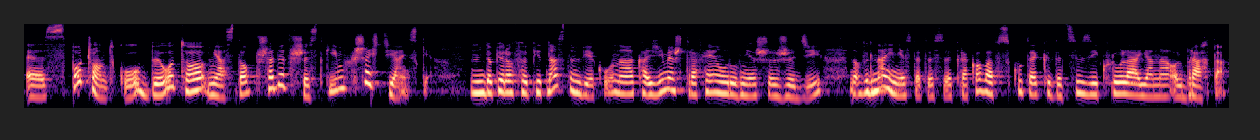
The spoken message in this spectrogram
E, z początku było to miasto przede wszystkim chrześcijańskie – Dopiero w XV wieku na Kazimierz trafiają również Żydzi, no, wygnani niestety z Krakowa wskutek decyzji króla Jana Olbrachta.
